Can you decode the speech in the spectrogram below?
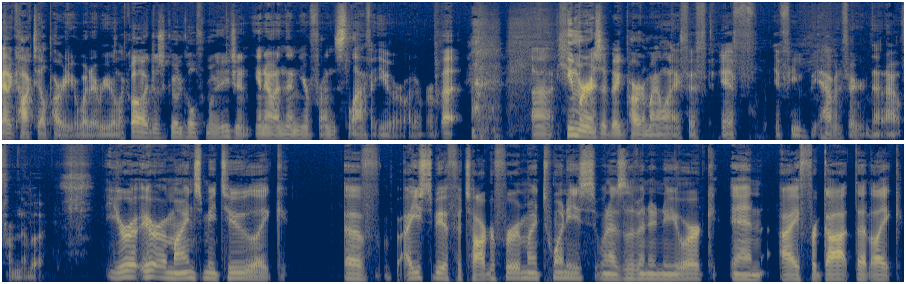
at a cocktail party or whatever, you're like, oh, I just got to go for my agent, you know, and then your friends laugh at you or whatever. But uh, humor is a big part of my life. If if if you haven't figured that out from the book, You're, it reminds me too, like of I used to be a photographer in my 20s when I was living in New York, and I forgot that like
